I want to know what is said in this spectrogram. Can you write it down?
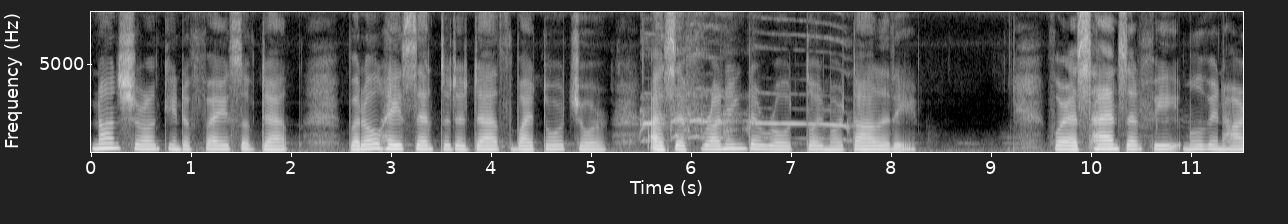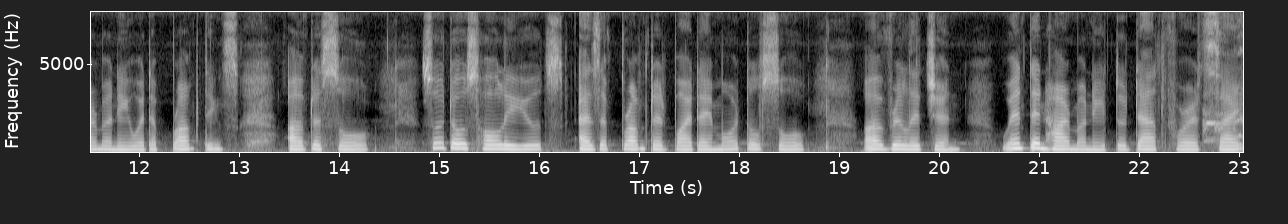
none shrunk in the face of death, but all hastened to the death by torture, as if running the road to immortality. For as hands and feet move in harmony with the promptings of the soul, so those holy youths, as if prompted by the immortal soul of religion, went in harmony to death for its sake.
